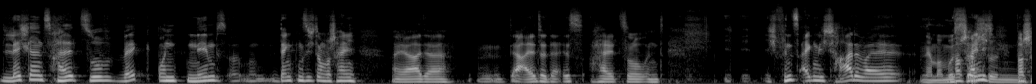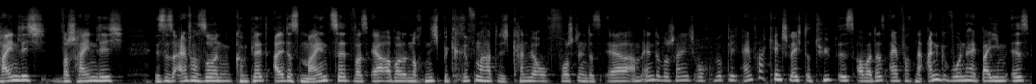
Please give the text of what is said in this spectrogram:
lächeln es halt so weg und denken sich dann wahrscheinlich, naja, der, der Alte, der ist halt so. Und ich, ich finde es eigentlich schade, weil ja, man muss wahrscheinlich, wahrscheinlich, wahrscheinlich ist es einfach so ein komplett altes Mindset, was er aber noch nicht begriffen hat. Und ich kann mir auch vorstellen, dass er am Ende wahrscheinlich auch wirklich einfach kein schlechter Typ ist, aber das einfach eine Angewohnheit bei ihm ist,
